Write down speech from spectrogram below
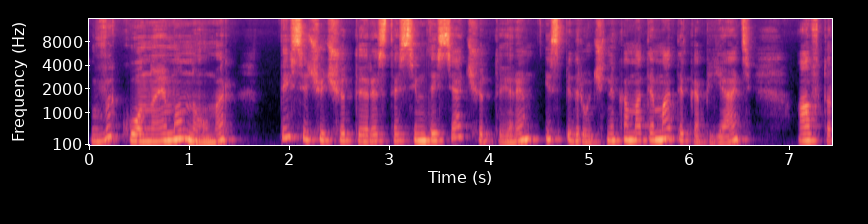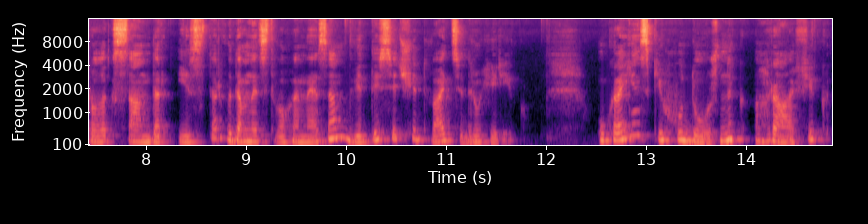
Виконуємо номер 1474 із підручника Математика 5, автор Олександр Істер, видавництво Генеза 2022 рік. Український художник, графік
